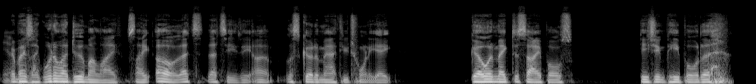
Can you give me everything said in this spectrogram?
Yeah. Everybody's like, "What do I do in my life?" It's like, "Oh, that's that's easy. Uh, let's go to Matthew 28. Go and make disciples, teaching people to,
